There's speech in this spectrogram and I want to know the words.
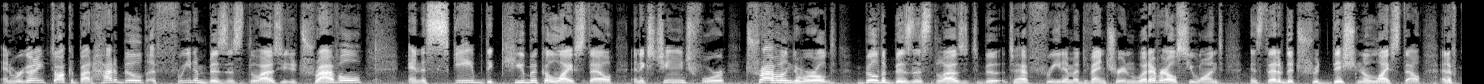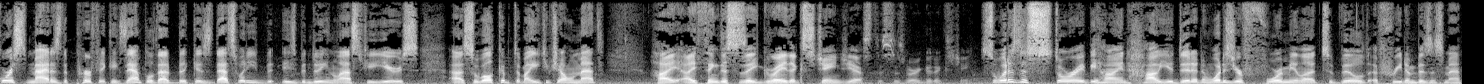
and we're going to talk about how to build a freedom business that allows you to travel and escape the cubicle lifestyle in exchange for traveling the world, build a business that allows you to, build, to have freedom, adventure, and whatever else you want instead of the traditional lifestyle. And of course, Matt is the perfect example of that because that's what he's been doing in the last few years. Uh, so, welcome to my YouTube channel, Matt. Hi, I think this is a great exchange. Yes, this is very good exchange. So, what is the story behind how you did it, and what is your formula to build a freedom business, Matt?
